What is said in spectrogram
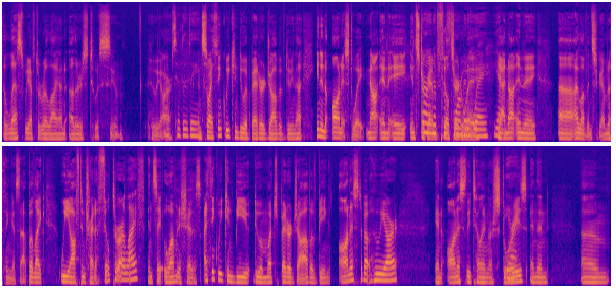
the less we have to rely on others to assume who we are. Absolutely. And so I think we can do a better job of doing that in an honest way, not in a Instagram a filtered way. way, yeah. not in a. Uh, I love Instagram, nothing against that, but like we often try to filter our life and say, "Oh, I'm going to share this." I think we can be do a much better job of being honest about who we are, and honestly telling our stories, and then, um,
